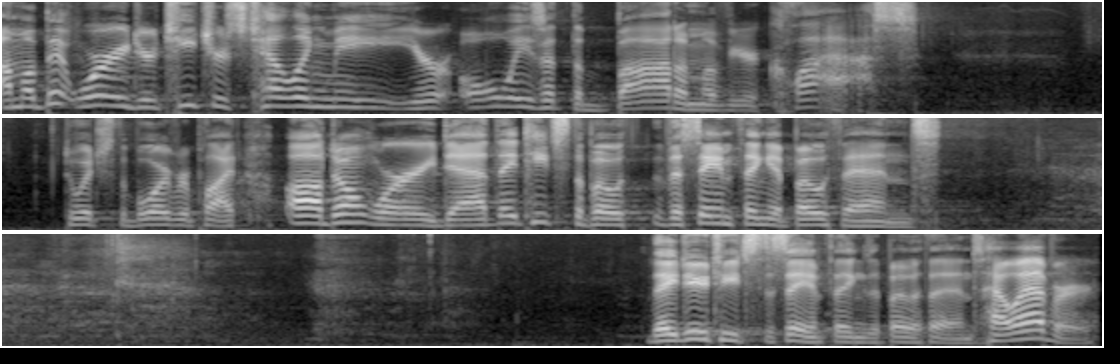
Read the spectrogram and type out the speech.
I'm a bit worried. Your teacher's telling me you're always at the bottom of your class. To which the boy replied, Oh, don't worry, Dad. They teach the, both, the same thing at both ends. they do teach the same things at both ends. However,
